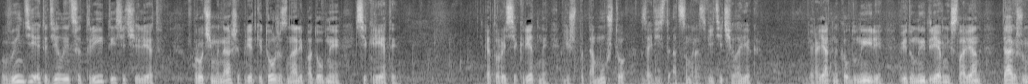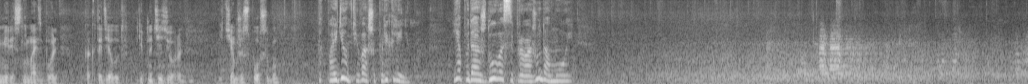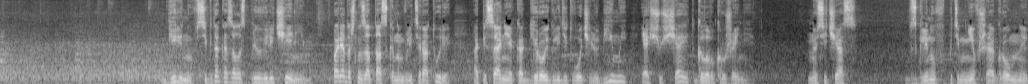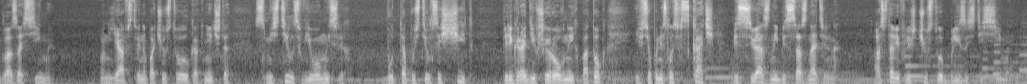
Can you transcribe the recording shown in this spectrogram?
В Индии это делается три тысячи лет. Впрочем, и наши предки тоже знали подобные секреты, которые секретны лишь потому, что зависят от саморазвития человека. Вероятно, колдуны или ведуны древних славян также умели снимать боль, как это делают гипнотизеры, и тем же способом. Так пойдемте в вашу поликлинику. Я подожду вас и провожу домой. Гирину всегда казалось преувеличением, порядочно затасканным в литературе, описание, как герой глядит в очи любимой и ощущает головокружение. Но сейчас, взглянув в потемневшие огромные глаза Симы, он явственно почувствовал, как нечто сместилось в его мыслях, будто опустился щит, перегородивший ровный их поток, и все понеслось вскачь, бессвязно и бессознательно, оставив лишь чувство близости Симы.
